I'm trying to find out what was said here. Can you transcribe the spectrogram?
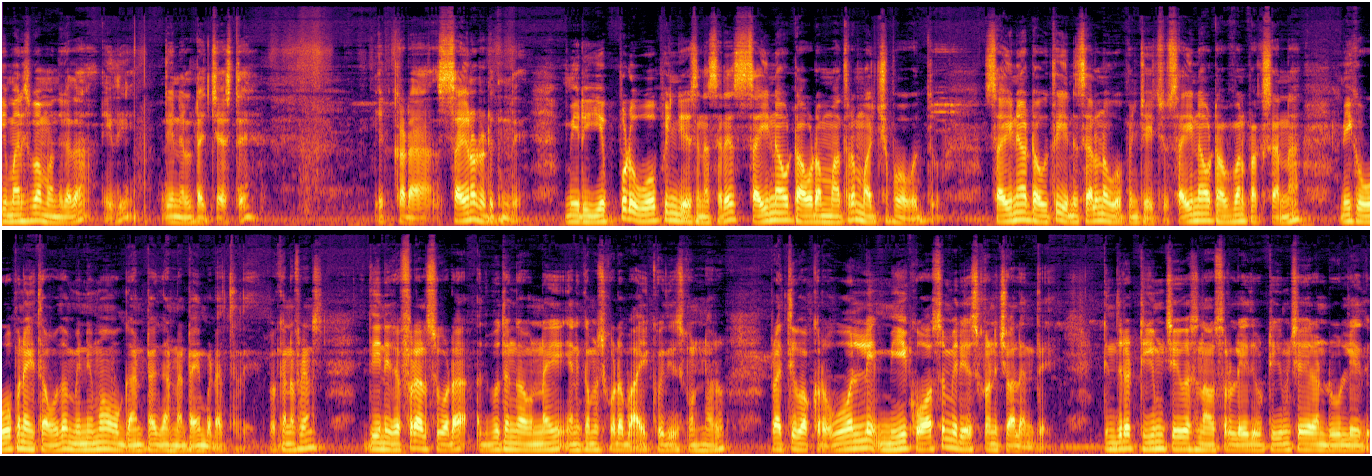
ఈ మనిషి బొమ్మ ఉంది కదా? ఇది దీన్ని ఇలా టచ్ చేస్తే ఇక్కడ సైన్ అవుట్ అడుగుతుంది. మీరు ఎప్పుడు ఓపెన్ చేసినా సరే సైన్ అవుట్ అవ్వడం మాత్రం మర్చిపోవద్దు. సైన్ అవుట్ అవుతే ఎన్నిసార్లు ఓపెన్ చేయొచ్చు. సైన్ అవుట్ అవ్వని పక్షాన మీకు ఓపెన్ అయితే అవ్వదు. మినిమం ఒక గంట గంట టైం పడుతుంది. ఓకేనా ఫ్రెండ్స్ దీని రెఫరల్స్ కూడా అద్భుతంగా ఉన్నాయి. ఇన్కమ్స్ కూడా బాగా ఎక్కువ తీసుకుంటున్నారు. ప్రతి ఒక్కరు ఓన్లీ మీకోసం మీరు వేసుకోండి చాలు అంతే. ఇందులో టీం చేయవలసిన అవసరం లేదు. టీం చేయాలని రూల్ లేదు.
